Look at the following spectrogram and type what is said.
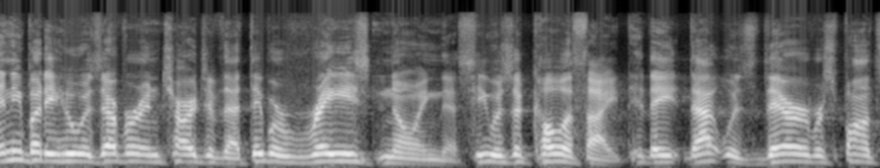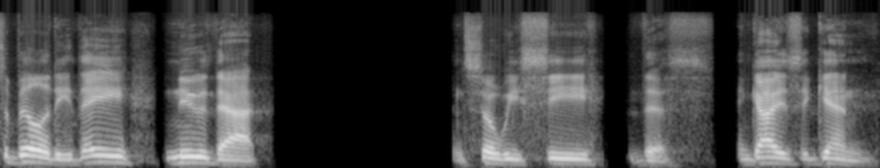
Anybody who was ever in charge of that, they were raised knowing this. He was a Kohathite. They, that was their responsibility. They knew that. And so we see this. And guys, again,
